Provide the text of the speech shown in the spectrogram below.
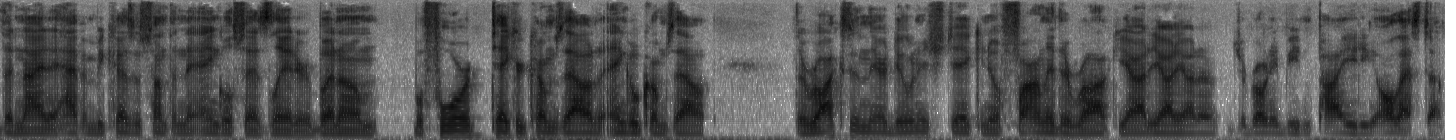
the night it happened because of something that Angle says later. But um, before Taker comes out and Angle comes out, The Rock's in there doing his shtick. You know, finally The Rock, yada yada yada, jabroni beating, pie eating, all that stuff.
